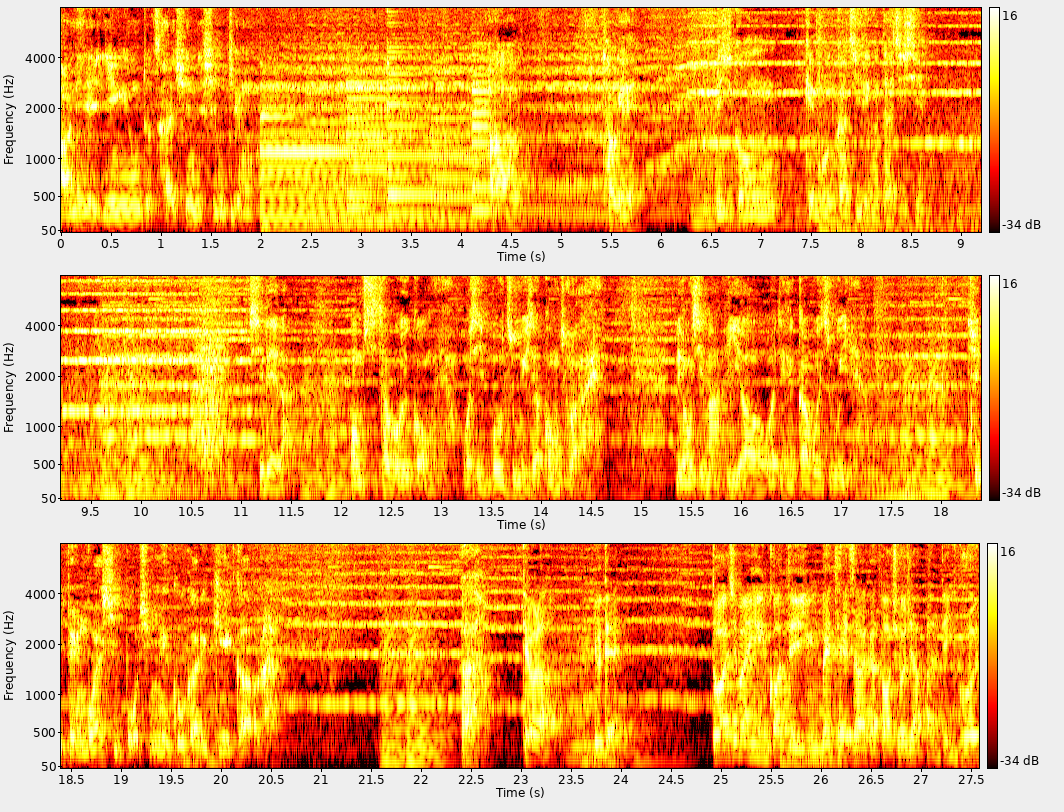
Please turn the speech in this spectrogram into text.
安尼会影响着财神的心情。啊，头家，你是讲建文甲志玲的代志是吗？是的啦，我毋是头过去讲的啊，我是无注意才讲出来的。你放心啊，以后我一定会加倍注意啊。这边我是无想要搁甲你计较啦。啊，对啦，有弟，大家即摆已经决定要提早甲大小姐办订婚，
